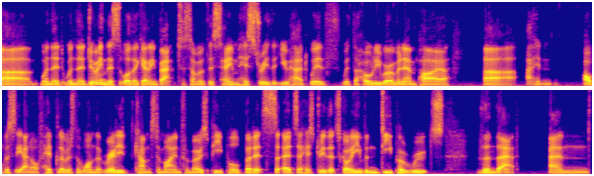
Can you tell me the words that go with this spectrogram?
uh, when they're when they're doing this, well, they're getting back to some of the same history that you had with with the Holy Roman Empire. Uh, I, obviously, Adolf Hitler is the one that really comes to mind for most people, but it's it's a history that's got even deeper roots than that. And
